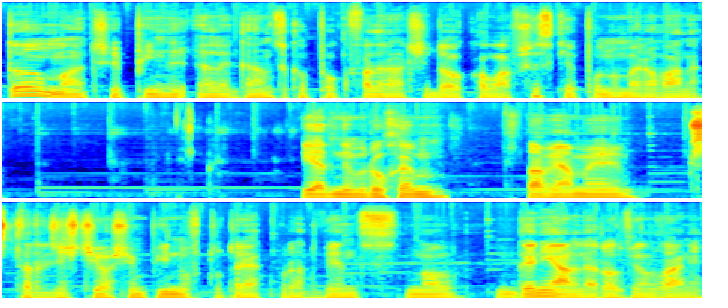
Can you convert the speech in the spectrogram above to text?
to macie piny elegancko po kwadracie dookoła, wszystkie ponumerowane. Jednym ruchem stawiamy 48 pinów tutaj akurat, więc no genialne rozwiązanie.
